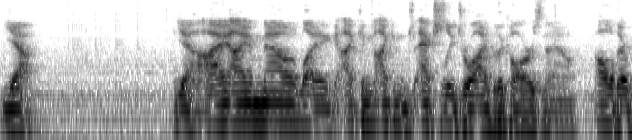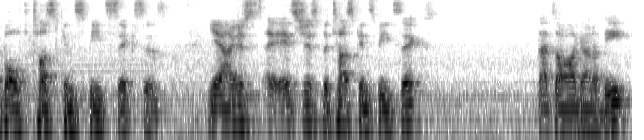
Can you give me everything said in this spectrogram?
yeah, yeah, I, I am now like I can I can actually drive the cars now. Oh, they're both Tuscan Speed Sixes. Yeah, I just it's just the Tuscan Speed Six. That's all I gotta beat.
